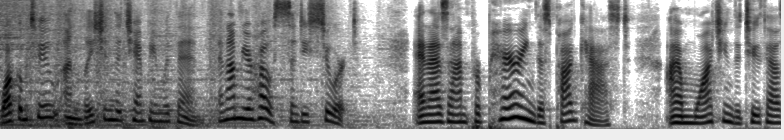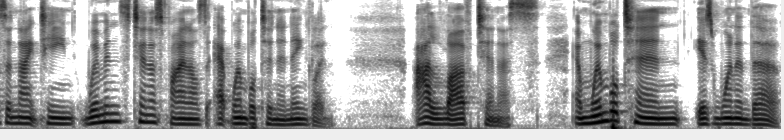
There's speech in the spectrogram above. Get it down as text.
Welcome to Unleashing the Champion Within, and I'm your host, Cindy Stewart. And as I'm preparing this podcast, I am watching the 2019 Women's Tennis Finals at Wimbledon in England. I love tennis, and Wimbledon is one of the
